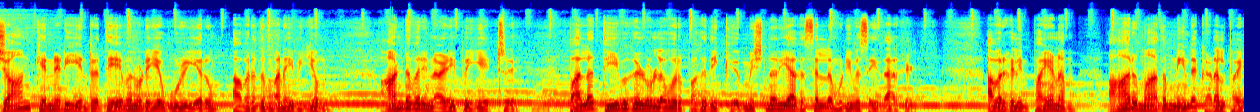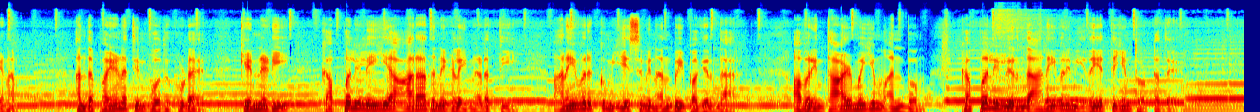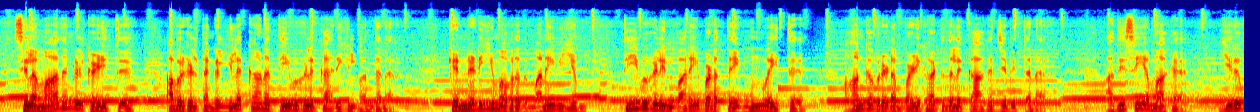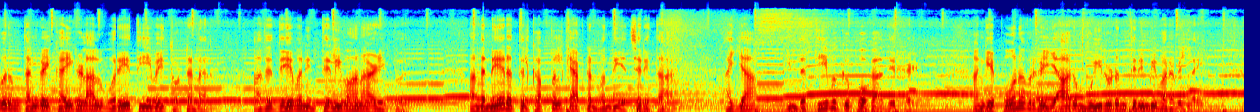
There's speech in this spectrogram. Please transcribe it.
John Kennedy என்ற தேவனுடைய ஊழியரும் அவரது மனைவியும் ஆண்டவரின் அழைப்பை ஏற்று பல தீவுகள் உள்ள ஒரு பகுதிக்கு மிஷனரியாக செல்ல முடிவு செய்தார்கள். அவர்களின் பயணம் ஆறு மாதம் நீண்ட கடல் பயணம். அந்த பயணத்தின் போது கூட கென்னடி கப்பலிலேயே ஆராதனைகளை நடத்தி அனைவருக்கும் இயேசுவின் அன்பை பகிர்ந்தார். அவரின் தாழ்மையும் அன்பும் கப்பலில் இருந்த அனைவரின் இதயத்தையும் தொட்டது. சில மாதங்கள் கழித்து அவர்கள் தங்கள் இலக்கான தீவுகளுக்கு அருகில் வந்தனர். கென்னடியும் அவரது மனைவியும் தீவுகளின் வரைபடத்தை முன்வைத்து ஆங்கவரிடம் வழிகாட்டுதலுக்காக ஜெபித்தனர். அதிசயமாக இருவரும் தங்கள் கைகளால் ஒரே தீவை தொட்டனர். அது தேவனின் தெளிவான அழைப்பு. அந்த நேரத்தில் கப்பல் கேப்டன் வந்து எச்சரித்தார். ஐயா இந்த தீவுக்கு போகாதீர்கள். அங்கே போனவர்கள் யாரும் உயிருடன் திரும்பி வரவில்லை.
